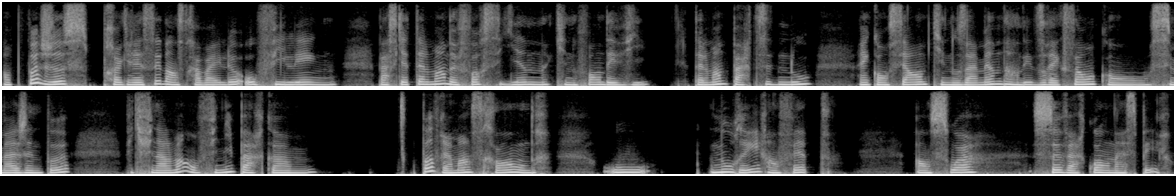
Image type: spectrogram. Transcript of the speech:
on peut pas juste progresser dans ce travail-là au feeling parce qu'il y a tellement de forces yin qui nous font dévier, tellement de parties de nous inconscientes qui nous amènent dans des directions qu'on s'imagine pas, puis que finalement on finit par comme pas vraiment se rendre ou nourrir en fait en soi ce vers quoi on aspire.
